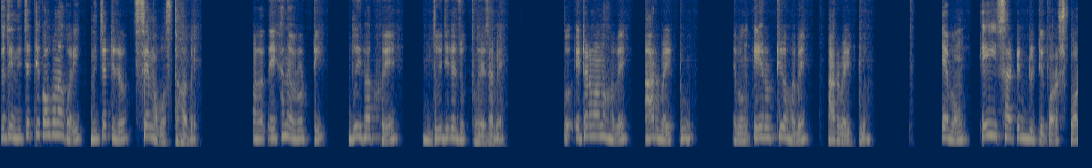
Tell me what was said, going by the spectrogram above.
যদি নিচেরটি কল্পনা করি, নিচেরটিরও সেম অবস্থা হবে। অর্থাৎ এখানে রোডটি দুই ভাগ হয়ে দুই দিকে যুক্ত হয়ে যাবে। তো এটার মান হবে আর বাই টু এবং এই রোডটিও হবে আর বাই টু এবং এই সার্কিট দুটি পরস্পর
